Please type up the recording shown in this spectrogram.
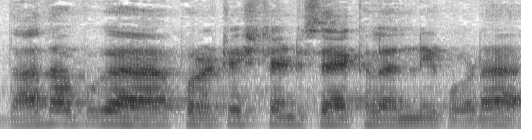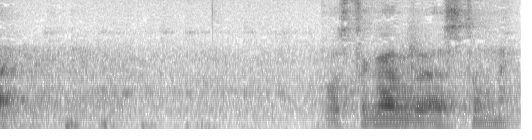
దాదాపుగా ప్రొటెస్టెంట్ శాఖలన్నీ కూడా పుస్తకాలు రాస్తున్నాయి.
